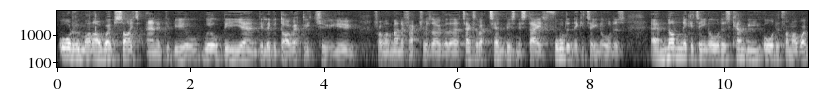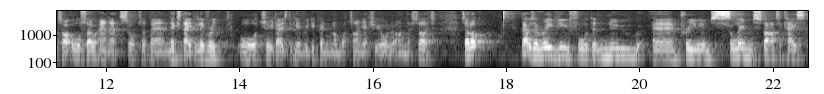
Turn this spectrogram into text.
order them on our website and it will, be um, delivered directly to you from our manufacturers over there it takes about 10 business days for the nicotine orders um, non-nicotine orders can be ordered from our website also and at sort of um, next day delivery or two days delivery depending on what time you actually order it on the site. So look, that was a review for the new um, premium slim starter case.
